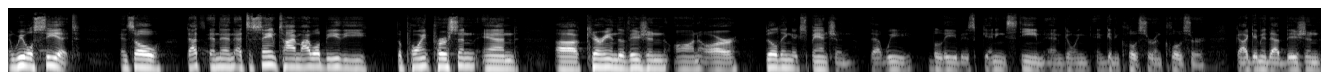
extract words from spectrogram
And we will see it. And so that's, and then at the same time, I will be the, the point person and uh, carrying the vision on our building expansion that we believe is gaining steam and going and getting closer and closer. God gave me that vision.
